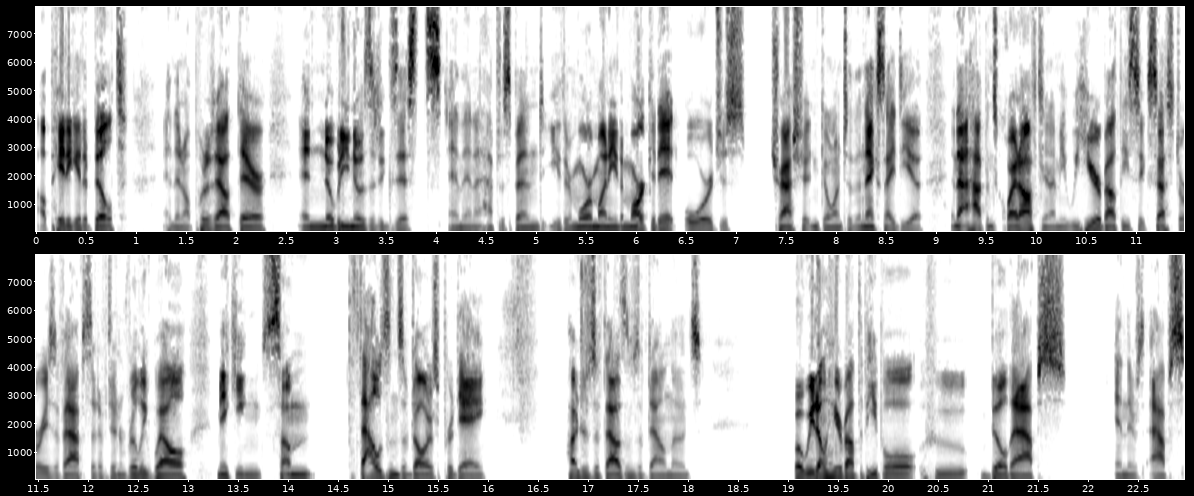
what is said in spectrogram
I'll pay to get it built, and then I'll put it out there, and nobody knows it exists, and then I have to spend either more money to market it or just trash it and go on to the next idea. And that happens quite often. I mean, we hear about these success stories of apps that have done really well, making some thousands of dollars per day, hundreds of thousands of downloads. But we don't hear about the people who build apps and there's apps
